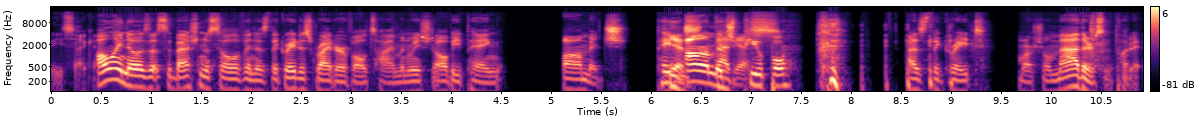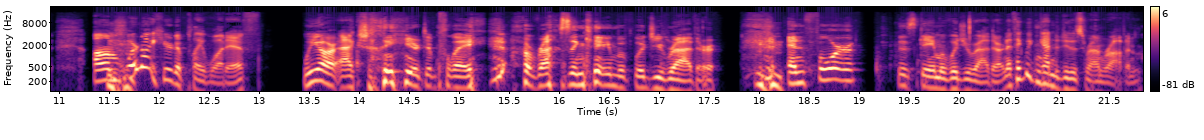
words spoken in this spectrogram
90 second. All I know is that Sebastian O'Sullivan is the greatest writer of all time, and we should all be paying homage. Pay Yes, homage, that- yes. pupil, as the great Marshall Mathers would put it. Um, we're not here to play What If. We are actually here to play a rousing game of Would You Rather. And for this game of Would You Rather, and I think we can kind of do this round robin.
